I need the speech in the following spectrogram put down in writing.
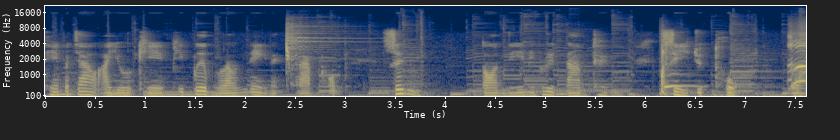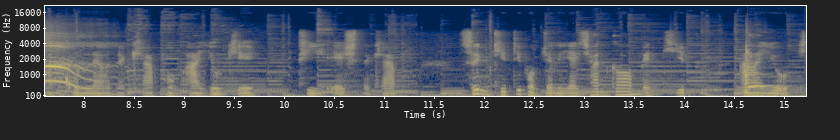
เทพเจ้าอายุเคพี่ปื้มของเราเองนะครับผม ซึ่งตอนนี้มีผู้ติดตามถึง 4.6 ล้านคนแล้วนะครับผม RUK TH นะครับ ซึ่งคลิปที่ผมจะ reaction ก็เป็นคลิป RUK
